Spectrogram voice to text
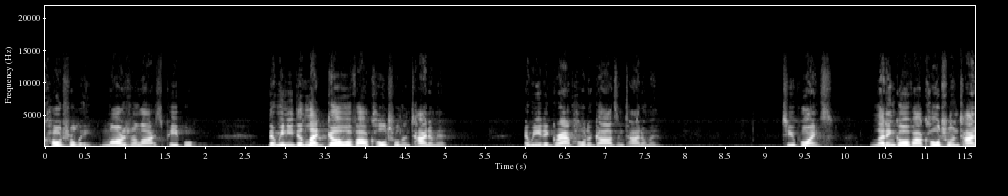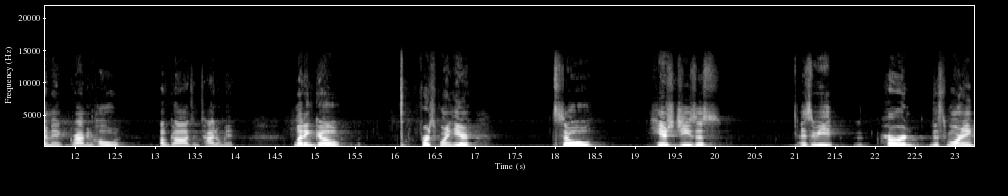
culturally marginalized people, then we need to let go of our cultural entitlement and we need to grab hold of God's entitlement. Two points letting go of our cultural entitlement, grabbing hold of God's entitlement. Letting go. First point here. So here's Jesus, as we heard this morning,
